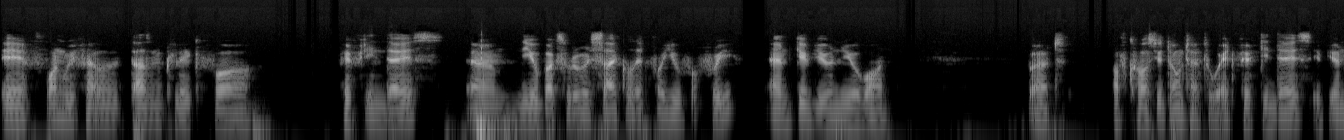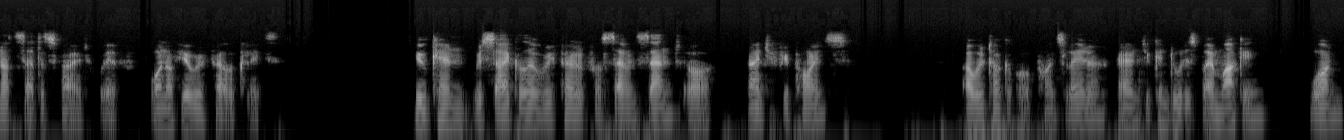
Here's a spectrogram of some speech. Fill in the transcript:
If one referral doesn't click for 15 days, um, Neobux will recycle it for you for free and give you a new one. But of course you don't have to wait 15 days if you're not satisfied with one of your referral clicks. You can recycle a referral for 7 cents or 93 points. I will talk about points later and you can do this by marking one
